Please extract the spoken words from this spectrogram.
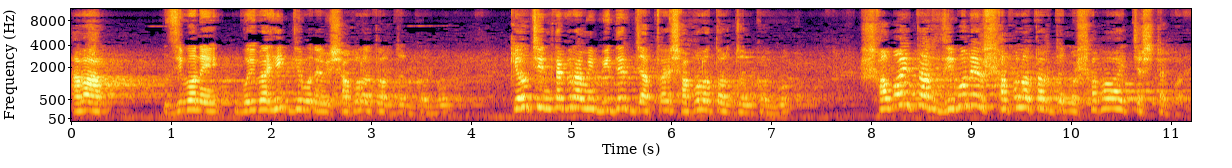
আমার জীবনে, বৈবাহিক জীবনে আমি সফলতা অর্জন করব। কেউ চিন্তা করে আমি বিদেশ যাত্রায় সফলতা অর্জন করব। সবাই তার জীবনের সফলতার জন্য সবাই চেষ্টা করে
